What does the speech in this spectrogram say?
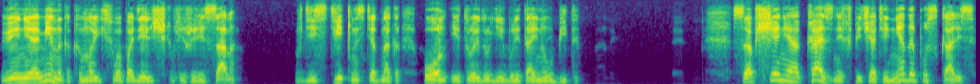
Вениамина, как и многих его подельщиков, лишили сана. В действительности, однако, он и трое других были тайно убиты. Сообщения о казнях в печати не допускались,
